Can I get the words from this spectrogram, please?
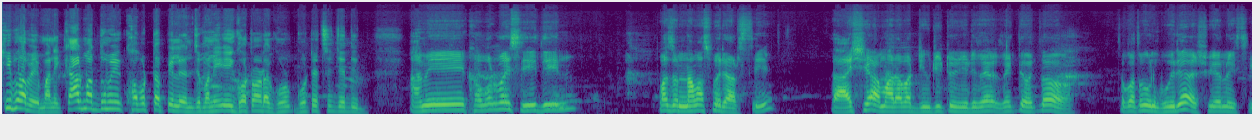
কীভাবে মানে কার মাধ্যমে খবরটা পেলেন যে মানে এই ঘটনাটা ঘটেছে যেদিন? আমি খবর পাইছি দিন কজন নামাজ পড়ে আসছি। তা আইসে আমার আবার ডিউটি টুটি যাইতে হতো তো কতক্ষণ ঘুরে শুয়ে লইছি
